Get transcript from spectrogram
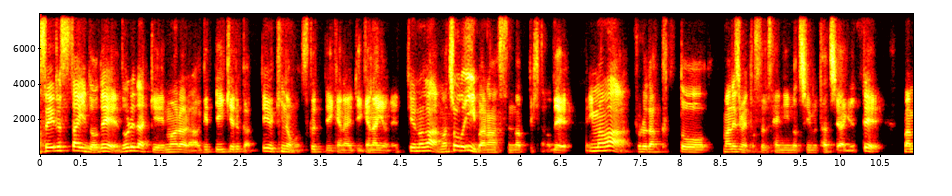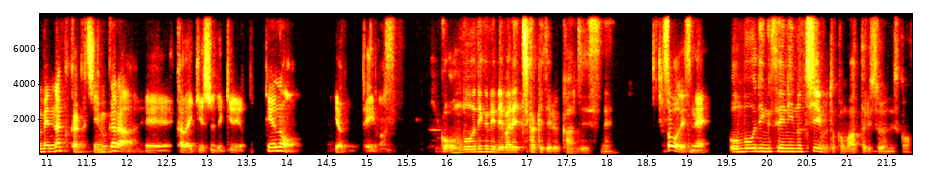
セールスサイドでどれだけ MRR 上げていけるかっていう機能も作っていけないといけないよねっていうのが、まあ、ちょうどいいバランスになってきたので、今はプロダクトマネジメントする専任のチーム立ち上げて、まんべんなく各チームから、課題吸収できるよっていうのをやっています。結構オンボーディングにレバレッジかけてる感じですね。そうですね。オンボーディング専任のチームとかもあったりするんですか？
